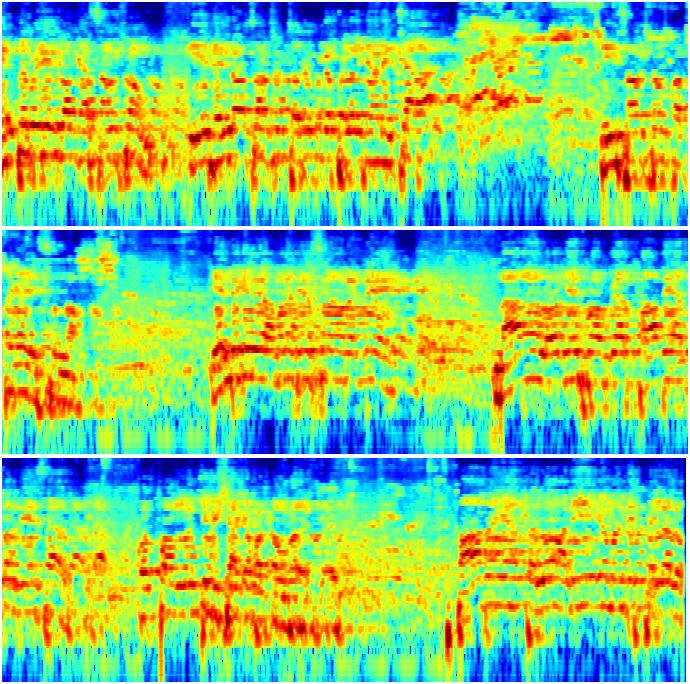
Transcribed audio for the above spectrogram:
ఇంటర్మీడియట్లో ఒక సంవత్సరం ఈ రెండో సంవత్సరం చదువుకున్న పిల్లలకి ఏమైనా ఇచ్చారా? ఈ సంవత్సరం కొత్తగా ఇస్తున్నాం. ఎందుకు అమలు చేస్తున్నామంటే నారా లోకేష్ బాబు గారు పాదయాత్ర చేశారు. కుప్పం నుంచి విశాఖపట్నం వరకు. పాదయాత్రలో అనేక మంది పిల్లలు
